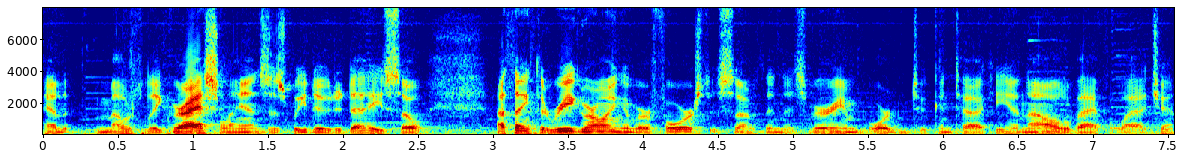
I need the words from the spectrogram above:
had mostly grasslands as we do today. So I think the regrowing of our forest is something that's very important to Kentucky and all of Appalachia.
